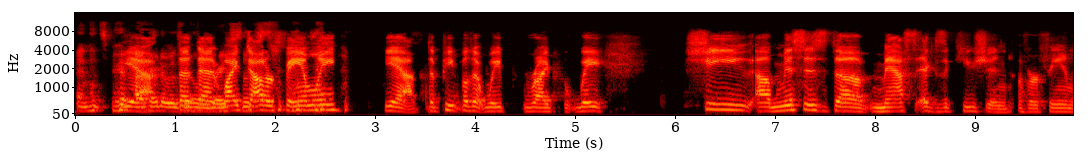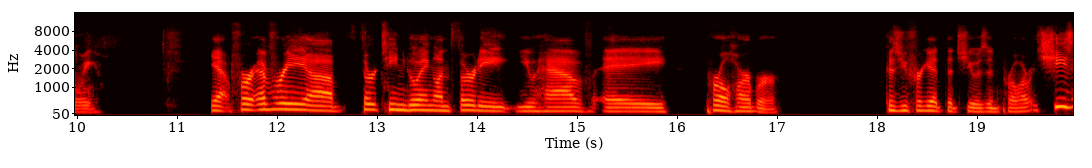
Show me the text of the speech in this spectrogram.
And it's very, yeah, it that, really that wiped out her family. yeah, the people that wait right wait. She uh, misses the mass execution of her family. Yeah, for every uh, 13 going on 30, you have a Pearl Harbor because you forget that she was in Pearl Harbor. She's,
